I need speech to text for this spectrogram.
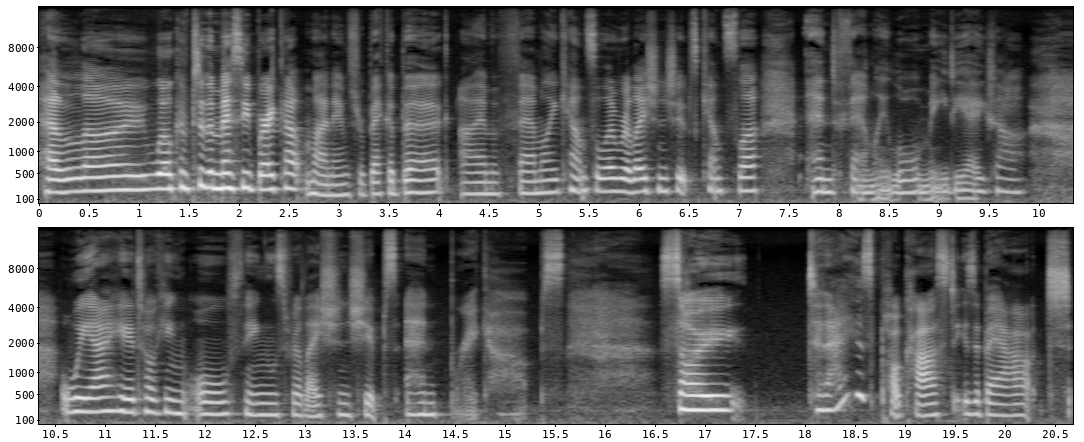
Hello, welcome to the Messy Breakup. My name's Rebecca Burke. I am a family counselor, relationships counselor, and family law mediator. We are here talking all things relationships and breakups. So, today's podcast is about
